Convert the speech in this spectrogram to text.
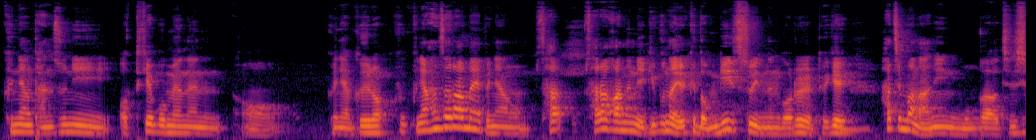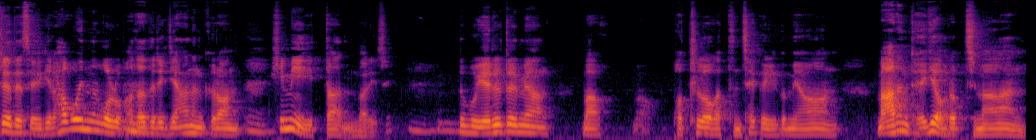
그냥 단순히 어떻게 보면은 어 그냥 그런 그냥 한 사람의 그냥 사, 살아가는 얘기구나 이렇게 넘길 수 있는 거를 되게 음. 하지만 아닌 뭔가 진실에 대해서 얘기를 하고 있는 걸로 받아들이게 하는 그런 음. 힘이 있단 말이지. 음. 근데 뭐 예를 들면 막, 막 버틀러 같은 책을 읽으면 말은 되게 어렵지만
